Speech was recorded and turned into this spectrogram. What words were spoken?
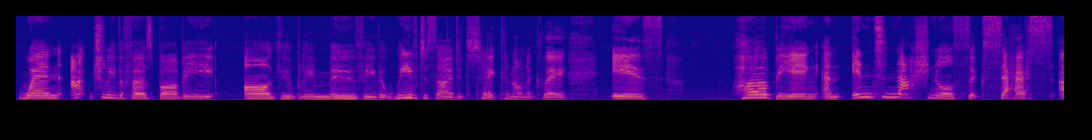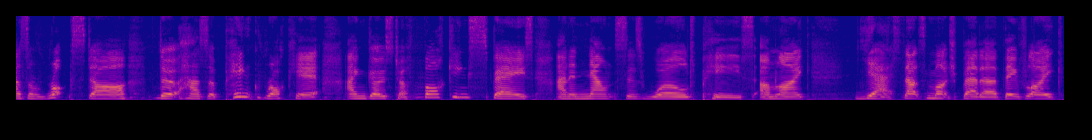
When actually, the first Barbie, arguably movie that we've decided to take canonically, is her being an international success as a rock star that has a pink rocket and goes to fucking space and announces world peace. I'm like, yes, that's much better. They've like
